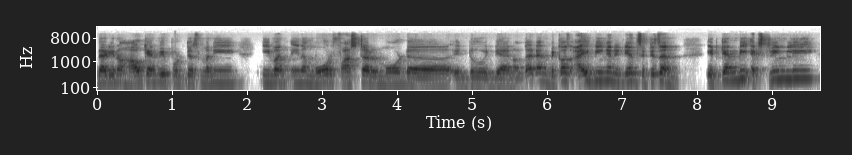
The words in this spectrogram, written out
that you know how can we put this money even in a more faster mode uh, into India and all that. And because I being an Indian citizen, it can be extremely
